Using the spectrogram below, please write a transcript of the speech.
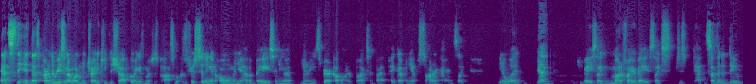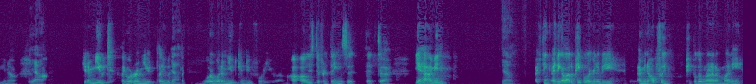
that's the that's part of the reason I wanted to try to keep the shop going as much as possible. Because if you're sitting at home and you have a base and you got you know you spare a couple hundred bucks and buy a pickup and you have a soldering iron, it's like, you know what? Yeah. Like, your base, like modify your base, like just something to do. You know. Yeah. get a mute, like order a mute, play with yeah. it, or what a mute can do for you. Um, all, all, these different things that that, uh, yeah. I mean, yeah. I think I think a lot of people are going to be. I mean, hopefully people don't run out of money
